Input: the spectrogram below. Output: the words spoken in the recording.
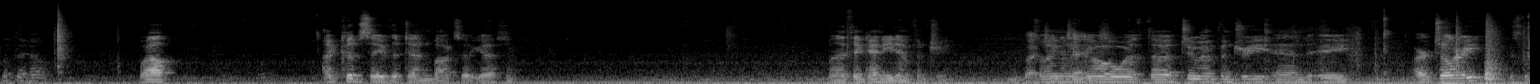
What the hell? Well, I could save the ten bucks, I guess. But I think I need infantry. But so I'm gonna tanks. go with uh, two infantry and a artillery is the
